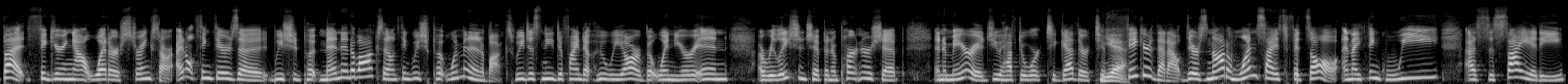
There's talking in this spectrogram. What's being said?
but figuring out what our strengths are. I don't think there's a we should put men in a box. I don't think we should put women in a box. We just need to find out who we are. But when you're in a relationship and a partnership and a marriage, you have to work together to Yeah. figure that out. There's not a one size fits all. And I think we as society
